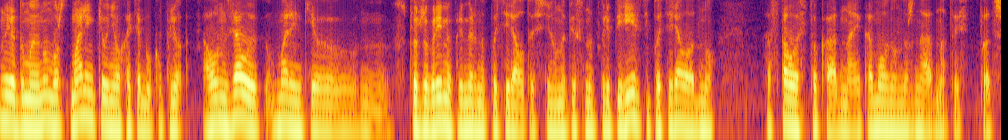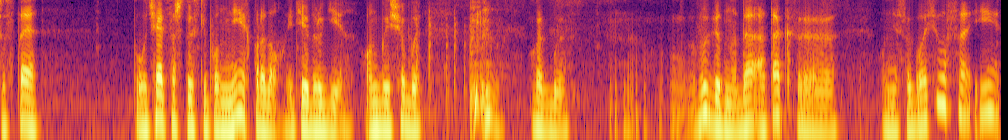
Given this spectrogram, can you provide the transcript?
ну, я думаю, ну, может, маленький у него хотя бы куплю. А он взял и маленький в то же время примерно потерял. То есть у него написано при переезде потерял одну. Осталась только одна, и кому она нужна одна, то есть 26-я. Получается, что если бы он мне их продал, и те, и другие, он бы еще бы, как бы, выгодно, да, а так э, он не согласился и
